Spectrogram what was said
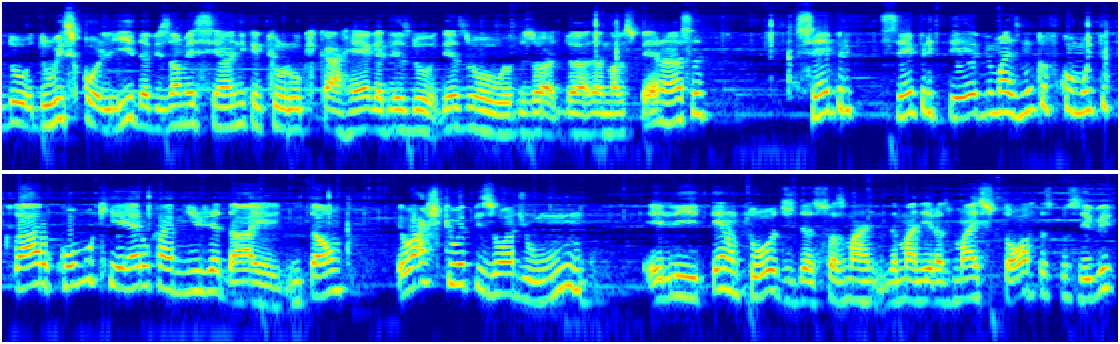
do- do escolhido, a visão messiânica que o Luke carrega desde o, desde o episódio da, da Nova Esperança, sempre, sempre teve, mas nunca ficou muito claro como que era o caminho Jedi. Então, eu acho que o episódio 1, ele tentou, de, das suas ma- das maneiras mais tortas possíveis,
